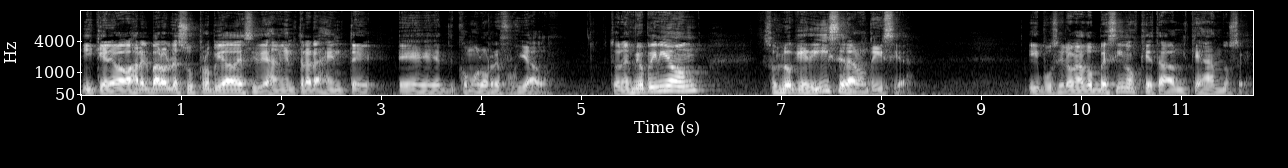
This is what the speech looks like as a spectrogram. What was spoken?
y que le va a bajar el valor de sus propiedades si dejan entrar a gente eh, como los refugiados. Esto no es mi opinión, eso es lo que dice la noticia y pusieron a dos vecinos que estaban quejándose.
